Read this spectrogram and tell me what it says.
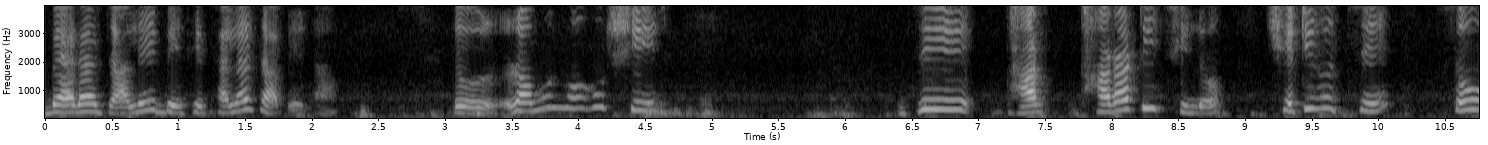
বেড়া জালে বেঁধে ফেলা যাবে না। তো রমন মহর্ষির যে ধার- ধারাটি ছিল, সেটি হচ্ছে, সো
